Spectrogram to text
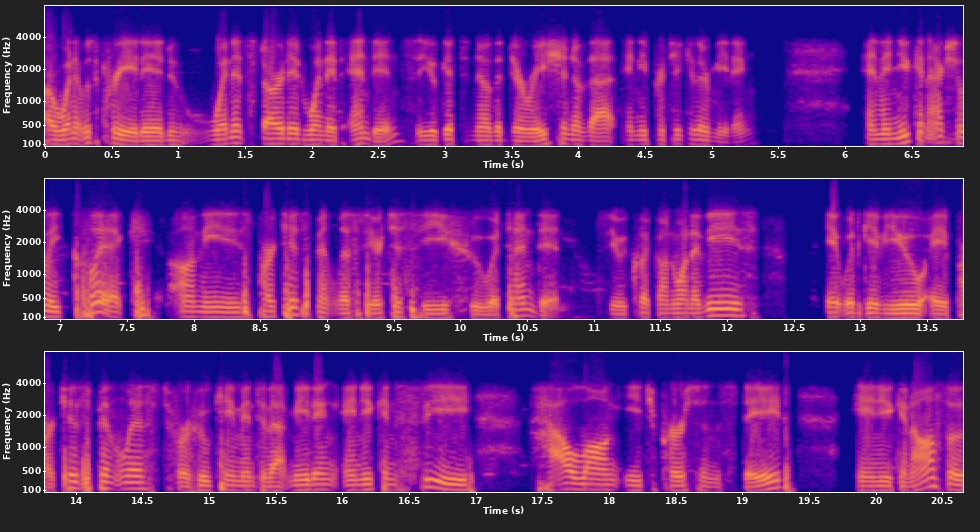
or when it was created, when it started, when it ended. So you'll get to know the duration of that any particular meeting. And then you can actually click on these participant lists here to see who attended you would click on one of these, it would give you a participant list for who came into that meeting, and you can see how long each person stayed, and you can also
